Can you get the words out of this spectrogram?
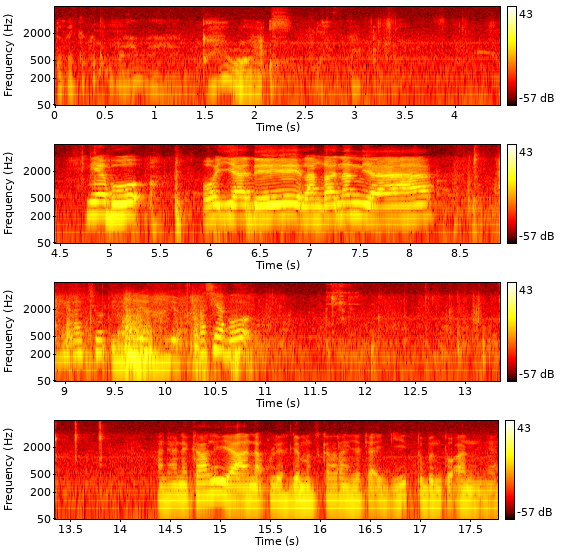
Dompetku ketinggalan. Kau lah. Ih, biasa. Ini ya, Bu. Oh iya, Dek. Langganan ya. Lah, Jur. Iya, iya. Kasih ya, Bu. Aneh-aneh kali ya anak kuliah zaman sekarang ya kayak gitu bentukannya.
